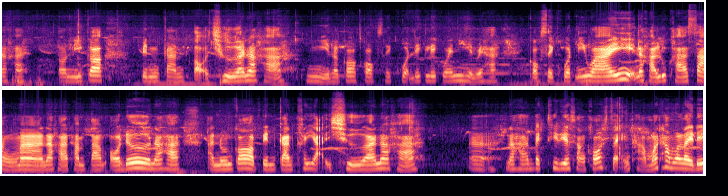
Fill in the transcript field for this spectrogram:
นะคะ ตอนนี้ก็ เป็นการต่อเชื้อนะคะ นี่แล้วก็กรอกใส่ขวดเล็ก ๆ ไว้นี่เห็นไหมคะกรอกใส่ขวดนี้ไว้นะคะ ลูกค้าสั่งมานะคะทำตามออเดอร์นะคะ อันนู้นก็เป็นการขยายเชื้อนะคะอ่านะคะ แบคทีเรียสังเคราะห์แสงถามว่าทำอะไรได้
